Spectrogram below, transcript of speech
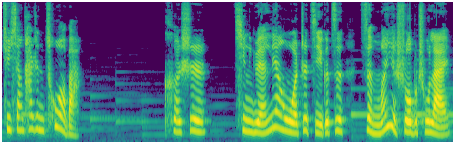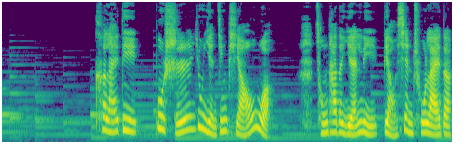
去向他认错吧。”可是，请原谅我这几个字怎么也说不出来。克莱蒂不时用眼睛瞟我，从他的眼里表现出来的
